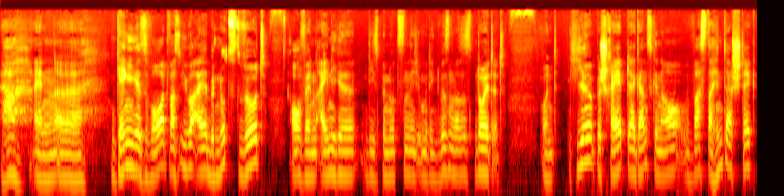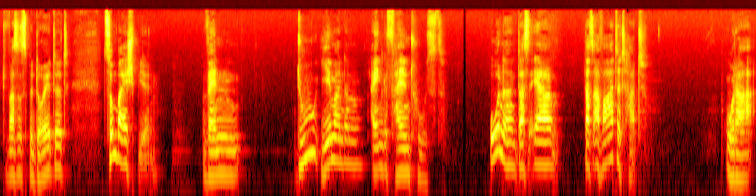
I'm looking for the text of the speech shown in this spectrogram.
ja, ein äh, gängiges Wort, was überall benutzt wird, auch wenn einige, die es benutzen, nicht unbedingt wissen, was es bedeutet. Und hier beschreibt er ganz genau, was dahinter steckt, was es bedeutet. Zum Beispiel, wenn du jemandem einen Gefallen tust, ohne dass er das erwartet hat oder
